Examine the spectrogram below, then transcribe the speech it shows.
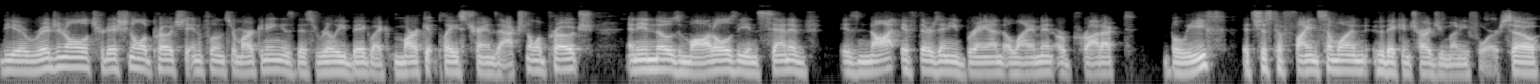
the original traditional approach to influencer marketing is this really big, like marketplace transactional approach. And in those models, the incentive is not if there's any brand alignment or product belief. It's just to find someone who they can charge you money for. So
